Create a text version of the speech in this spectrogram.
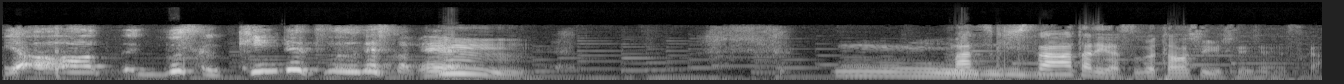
いやー、ですか、近鉄ですかうね。ん。うん。松木さんあたりがすごい楽しみにしてるんじゃないですか。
